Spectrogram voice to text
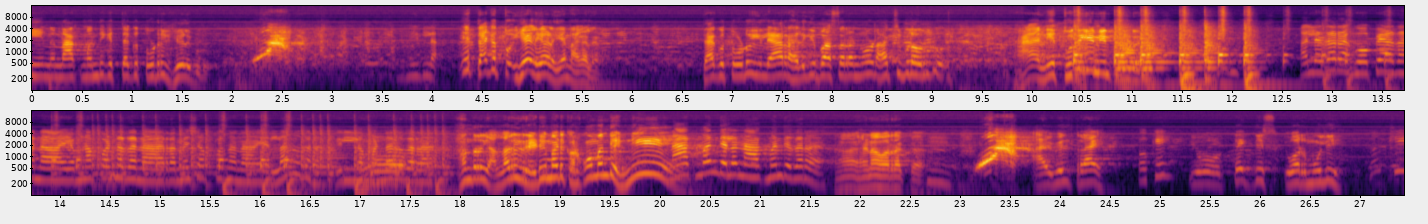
ನೀನು ನಾಲ್ಕು ಮಂದಿಗೆ ತೆಗೆ ತೊಡ್ರಿಗೆ ಹೇಳಿಬಿಡು ಇಲ್ಲ. ಏ ತೆಗೆ ತೊ ಹೇಳಿ ಹೇಳಿ ಏನಾಗಲ್ಲ. ತೆಗೆ ತೊಡು ಇಲ್ಲಿ ಯಾರು ಹಲಗಿ ಬಾಸರ ನೋಡಿ ಹಚ್ಚಿಬಿಡು ಅವ್ರಿಗೂ. ಹಾ ನೀ ತುದಿಗೆ ನಿಂತು ಅಲ್ಲಿ ಅದಾರ ಗೋಪೆ ಅದನ ಯಮನಪ್ಪಣ್ಣ ಅದನ ರಮೇಶಪ್ಪ ಅದನ ಎಲ್ಲರೂ ಅದಾರ. ಇಲ್ಲ ಮಣ್ಣರ ಅದಾರ. ಅಂದ್ರೆ ಎಲ್ಲರಿಗೂ ರೆಡಿ ಮಾಡಿ ಕರ್ಕೊಂಡ್ ಬಂದೆ ನೀ? ನಾಲ್ಕು ಮಂದಿ ಎಲ್ಲ ನಾಲ್ಕು ಮಂದಿ ಅದಾರ. ಹಾ ಹೆಣ ಹೊರಕ್ಕ I will try okay you take this your ಮೂಲಿ ಓಕೆ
